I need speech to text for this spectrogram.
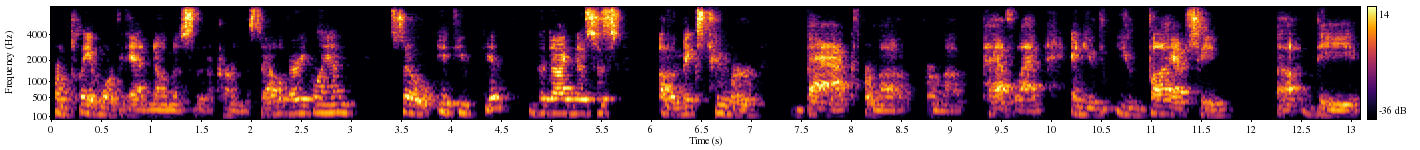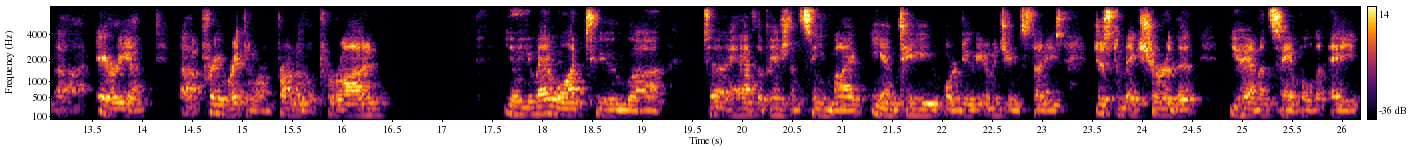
from pleomorphic adenomas that occur in the salivary gland. So if you get the diagnosis of a mixed tumor back from a from a path lab, and you you biopsy uh, the uh, area uh, preauricular in front of the parotid. You know, you may want to uh, to have the patient seen by ENT or do imaging studies just to make sure that you haven't sampled a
